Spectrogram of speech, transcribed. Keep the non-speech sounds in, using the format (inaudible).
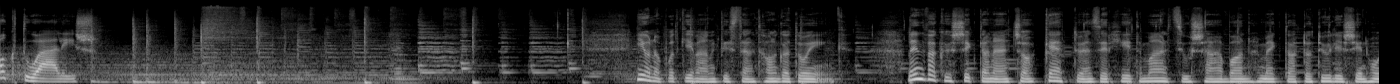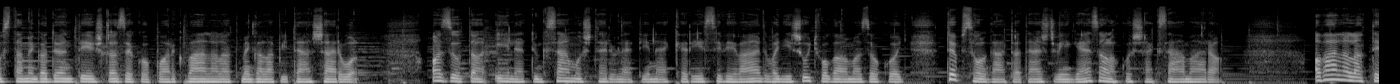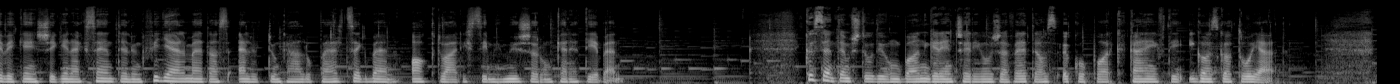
Aktuális. Jó napot kívánok, tisztelt hallgatóink! Lendva község tanácsa 2007 márciusában megtartott ülésén hozta meg a döntést az Ökopark vállalat megalapításáról. Azóta életünk számos területének részévé vált, vagyis úgy fogalmazok, hogy több szolgáltatást végez a lakosság számára. A vállalat tevékenységének szentelünk figyelmet az előttünk álló percekben, aktuális című műsorunk keretében. Köszöntöm stúdiunkban Gerencseri Józsefet, az Ökopark Kft. igazgatóját.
